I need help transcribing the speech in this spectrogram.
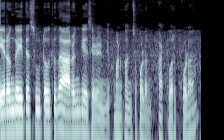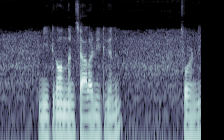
ఏ రంగు అయితే సూట్ అవుతుందో ఆ రంగు వేసాడండి మనకు అంచు కూడా. కట్ వర్క్ కూడా నీట్గా ఉందండి చాలా నీట్గాను. చూడండి.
